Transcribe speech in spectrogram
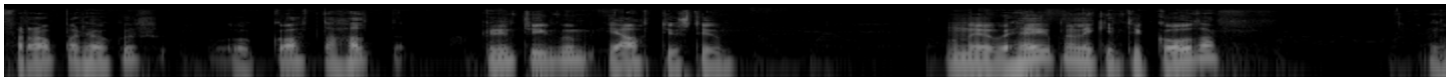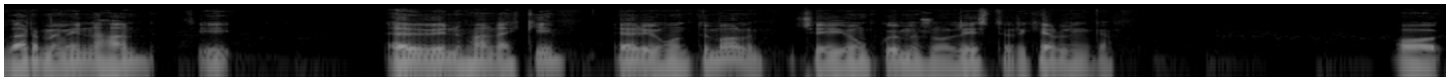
frábær hjá okkur og gott að halda grindvíngum í 80 stigum. Núna hefur við heimannleikin til góða. Og verðum að vinna hann því ef við vinnum hann ekki er í vondum málum, segir Jón Guðmundsson listjóri keflinga og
